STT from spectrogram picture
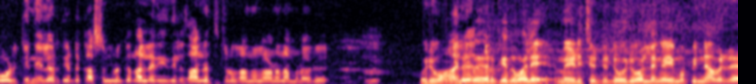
ക്വാളിറ്റി നിലനിർത്തിയിട്ട് കസ്റ്റമർക്ക് നല്ല രീതിയിൽ സാധനം എത്തിച്ചു കൊടുക്കുക എന്നുള്ളതാണ് നമ്മുടെ ഒരു ഒരുപാട് പേർക്ക് ഇതുപോലെ മേടിച്ചിട്ടിട്ട് ഒരു കൊല്ലം കഴിയുമ്പോൾ പിന്നെ അവരുടെ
